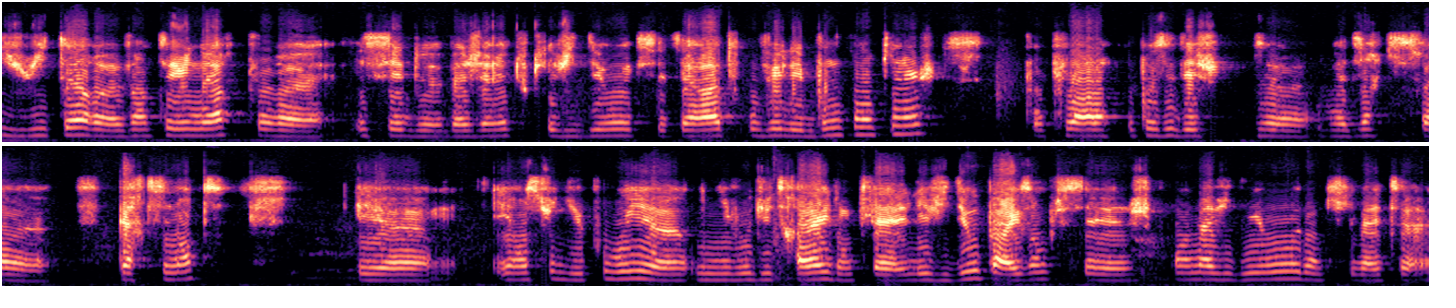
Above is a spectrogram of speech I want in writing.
8h, 21h pour euh, essayer de bah, gérer toutes les vidéos, etc., trouver les bons contenus pour pouvoir leur proposer des choses, euh, on va dire, qui soient pertinentes. Et et ensuite, du coup, oui, euh, au niveau du travail, donc les vidéos, par exemple, c'est, je prends ma vidéo, donc qui va être euh,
